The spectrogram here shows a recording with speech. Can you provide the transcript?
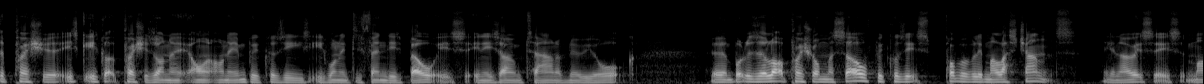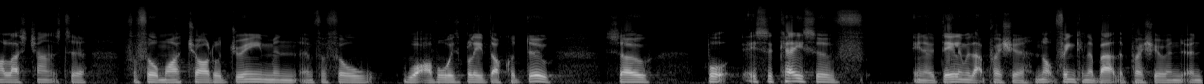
the pressure he's, he's got pressures on it on, on him because he's he's wanting to defend his belt. It's in his hometown of New York, um, but there's a lot of pressure on myself because it's probably my last chance. You know, it's it's my last chance to fulfil my childhood dream and, and fulfil what I've always believed I could do. So, but it's a case of you know, dealing with that pressure, not thinking about the pressure and, and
